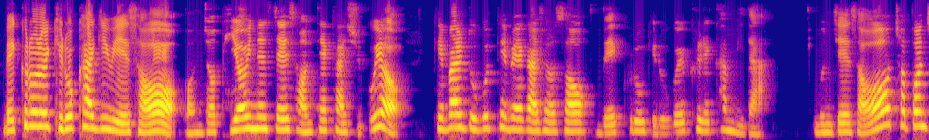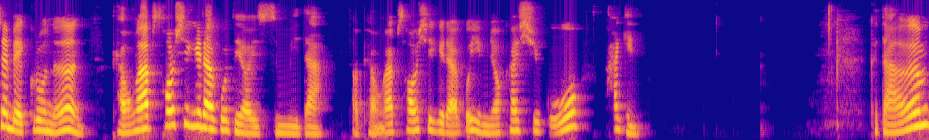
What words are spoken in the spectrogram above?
매크로를 기록하기 위해서 먼저 비어있는 셀 선택하시고요. 개발 도구 탭에 가셔서 매크로 기록을 클릭합니다. 문제에서 첫 번째 매크로는 병합 서식이라고 되어 있습니다. 병합 서식이라고 입력하시고 확인. 그 다음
